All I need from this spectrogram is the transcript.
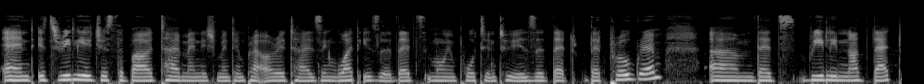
And it's really just about time management and prioritizing what is it that's more important to you. Is it that, that program, um, that's really not that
